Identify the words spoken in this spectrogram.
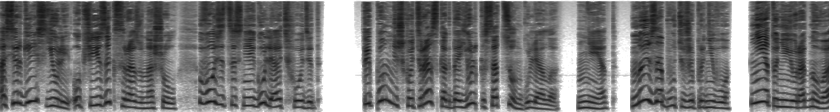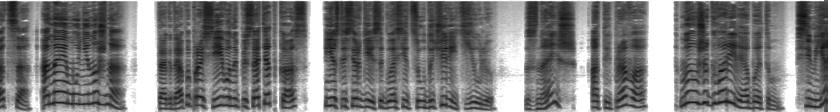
А Сергей с Юлей общий язык сразу нашел. Возится с ней, гулять ходит. Ты помнишь хоть раз, когда Юлька с отцом гуляла? Нет. Ну и забудь уже про него. Нет у нее родного отца. Она ему не нужна. Тогда попроси его написать отказ, если Сергей согласится удочерить Юлю. Знаешь, а ты права. Мы уже говорили об этом. Семья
